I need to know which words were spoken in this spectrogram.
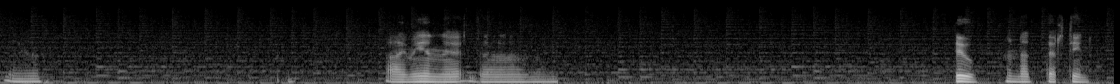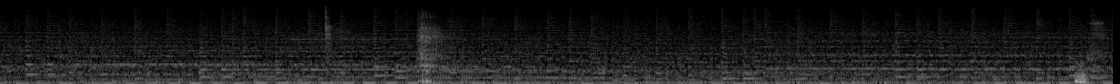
Yeah. I mean uh, the two, not thirteen. Oof.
